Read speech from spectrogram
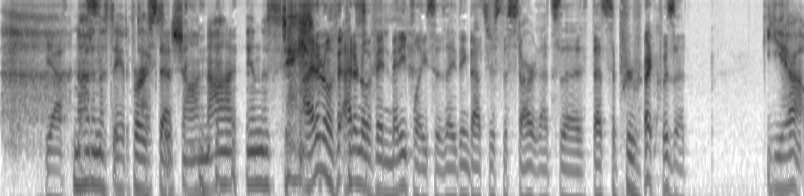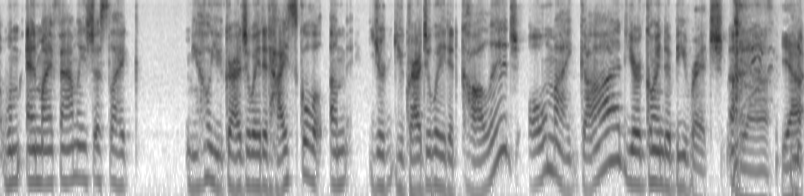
Yeah, not in the state of first Texas, step. Sean. Not in the state. I don't know if I don't know if in many places. I think that's just the start. That's the that's the prerequisite. Yeah, well, and my family's just like, Mijo, you graduated high school. Um, you you graduated college. Oh my God, you're going to be rich. Yeah, yeah.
